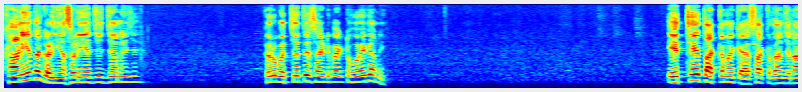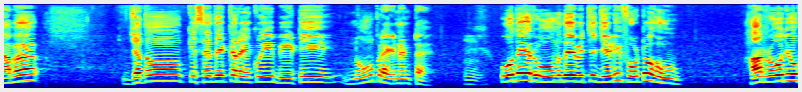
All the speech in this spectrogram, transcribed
ਖਾਣੀਆਂ ਤਾਂ ਗਲੀਆਂ ਸੜੀਆਂ ਚੀਜ਼ਾਂ ਨੇ ਜੀ। ਫਿਰ ਉਹ ਬੱਚੇ ਤੇ ਸਾਈਡ ਇਫੈਕਟ ਹੋਏਗਾ ਨਹੀਂ? ਇੱਥੇ ਤੱਕ ਮੈਂ ਕਹਿ ਸਕਦਾ ਜਨਾਬ ਜਦੋਂ ਕਿਸੇ ਦੇ ਘਰੇ ਕੋਈ ਬੇਟੀ ਨੂੰ ਪ੍ਰੈਗਨੈਂਟ ਹੈ ਉਹਦੇ ਰੂਮ ਦੇ ਵਿੱਚ ਜਿਹੜੀ ਫੋਟੋ ਹੋਊ ਹਰ ਰੋਜ਼ ਉਹ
